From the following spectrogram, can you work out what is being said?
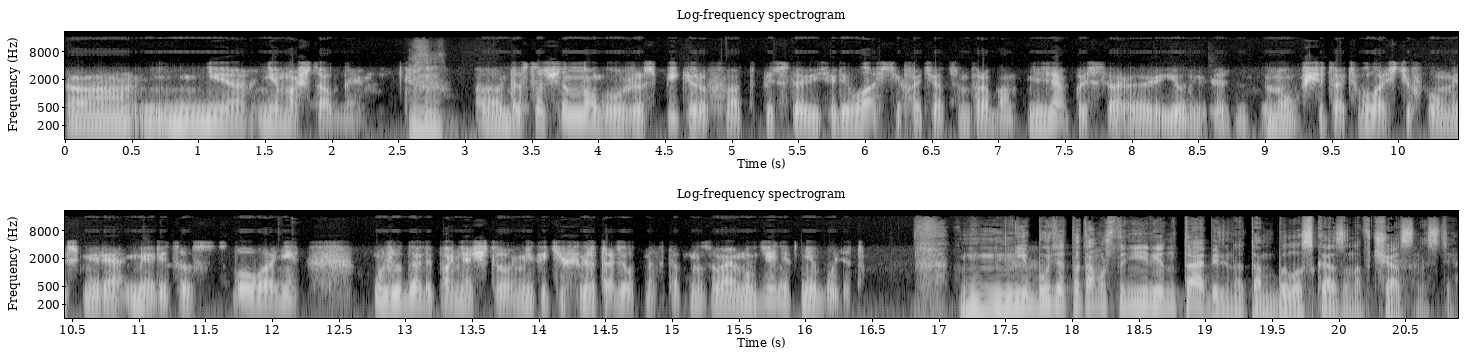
э, не, не масштабные. Угу. Достаточно много уже спикеров от представителей власти, хотя Центробанк нельзя ее э, ну, считать властью в полной мере, мере это слово, они уже дали понять, что никаких вертолетных так называемых денег не будет. Не будет, потому что нерентабельно там было сказано в частности.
